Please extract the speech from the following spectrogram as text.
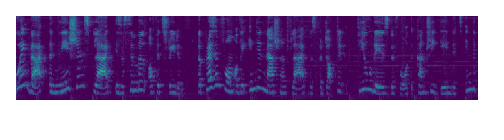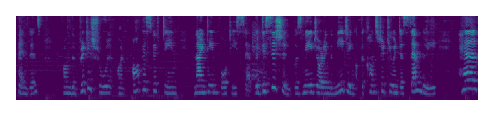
Going back, a nation's flag is a symbol of its freedom. The present form of the Indian national flag was adopted a few days before the country gained its independence from the British rule on August 15, 1947. The decision was made during the meeting of the Constituent Assembly held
